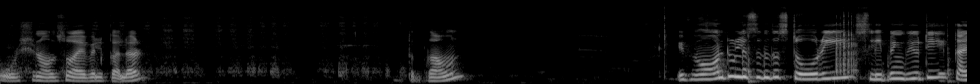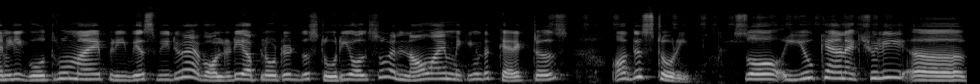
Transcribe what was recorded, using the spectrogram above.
portion also I will color the gown if you want to listen the story Sleeping Beauty, kindly go through my previous video. I have already uploaded the story also and now I am making the characters of this story. So you can actually uh,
